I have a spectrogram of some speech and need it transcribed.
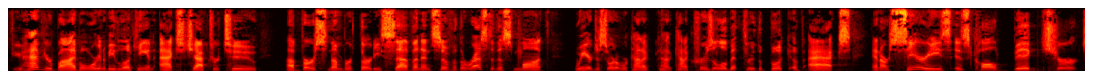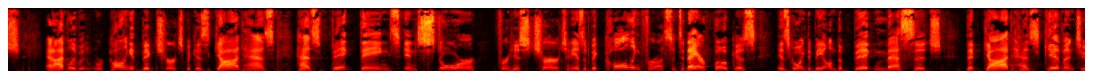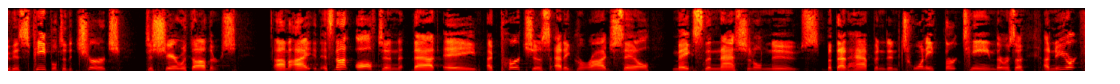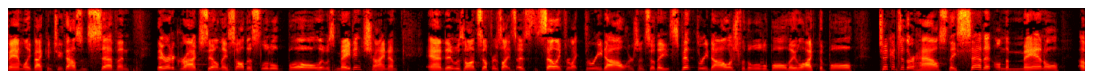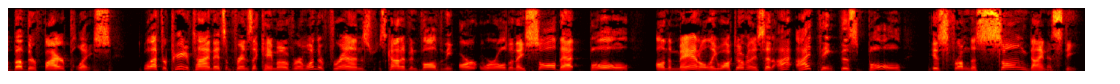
if you have your Bible, we're going to be looking in Acts chapter 2, uh, verse number 37. And so for the rest of this month, we are just sort of, we're kind of, kind of, cruising a little bit through the book of Acts. And our series is called Big Church. And I believe we're calling it Big Church because God has, has big things in store for His church. And He has a big calling for us. And today our focus is going to be on the big message that God has given to his people, to the church, to share with others. Um, I, it's not often that a, a purchase at a garage sale makes the national news, but that happened in 2013. There was a, a New York family back in 2007. They were at a garage sale and they saw this little bowl. It was made in China and it was on sale for like selling for like three dollars. And so they spent three dollars for the little bowl. They liked the bowl took it to their house. They set it on the mantle above their fireplace. Well, after a period of time, they had some friends that came over, and one of their friends was kind of involved in the art world, and they saw that bowl on the mantle, and they walked over and they said, I, I think this bowl is from the Song Dynasty.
